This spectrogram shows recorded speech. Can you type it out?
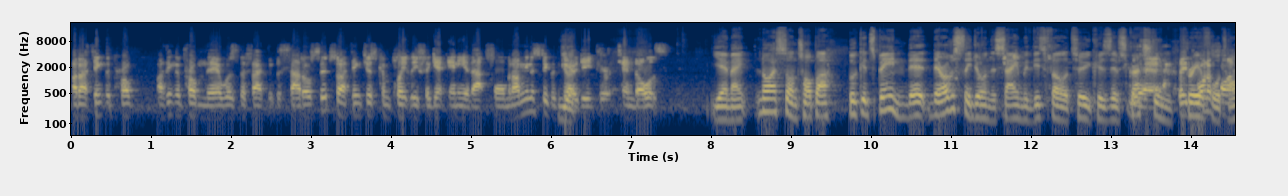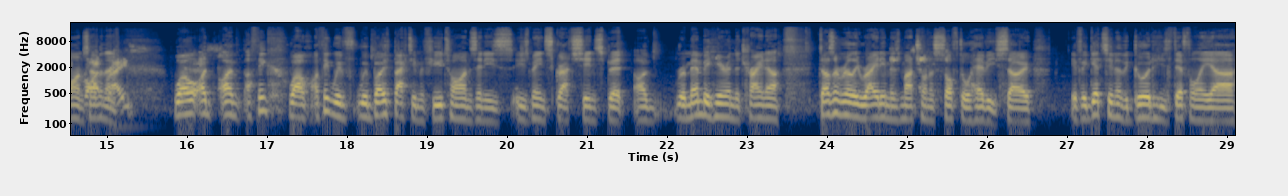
But I think the prob- I think the problem there was the fact that the saddle slipped. So I think just completely forget any of that form. And I'm going to stick with Yeah. Go Deep here at $10. Yeah, mate. Nice on topper. Look, it's been they're they're obviously doing the same with this fella too because they've scratched Yeah. him three or four times, right haven't they? race. Well, Yes. I, I I think well I think we've we've both backed him a few times and he's he's been scratched since. But I remember hearing the trainer doesn't really rate him as much on a soft or heavy. So if it gets into the good, he's definitely uh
